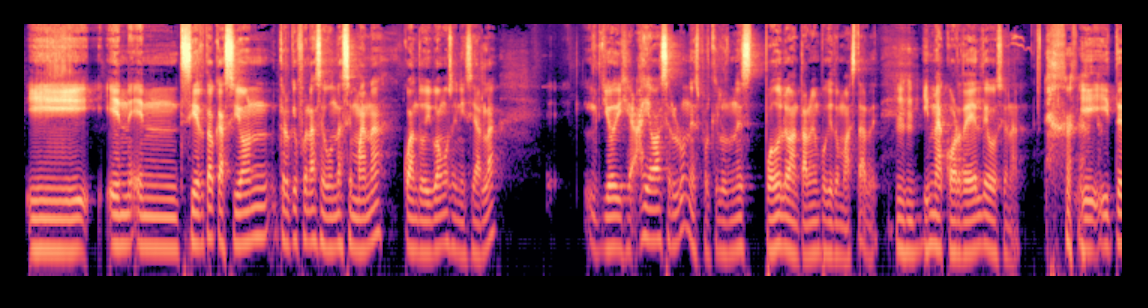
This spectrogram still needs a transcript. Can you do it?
Y en, cierta ocasión, creo que fue en la segunda semana, cuando íbamos a iniciarla, yo dije, ah, ya va a ser lunes, porque los lunes puedo levantarme un poquito más tarde. Y me acordé del devocional. y, te,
